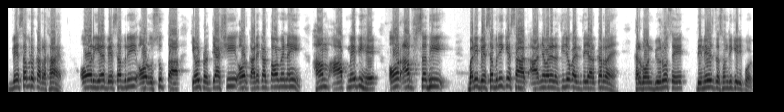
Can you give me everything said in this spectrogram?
बेसब्र कर रखा है। और यह बेसब्री और उत्सुकता केवल प्रत्याशी और कार्यकर्ताओं में नहीं, हम आप में भी है और आप सभी बड़ी बेसब्री के साथ आने वाले नतीजों का इंतज़ार कर रहे हैं। खरगोन ब्यूरो से दिनेश दसोंदी की रिपोर्ट।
